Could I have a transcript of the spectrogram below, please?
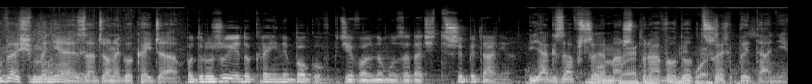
Weź mnie za Johnego Cage'a. Podróżuje do krainy bogów, gdzie wolno mu zadać trzy pytania. Jak zawsze masz prawo do trzech pytań.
